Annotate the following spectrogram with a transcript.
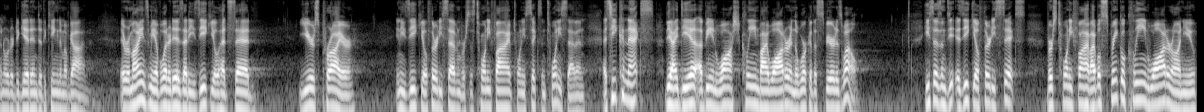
in order to get into the kingdom of God. it reminds me of what it is that Ezekiel had said years prior in Ezekiel 37, verses 25, 26, and 27, as he connects the idea of being washed clean by water and the work of the Spirit as well. He says in Ezekiel 36, verse 25, I will sprinkle clean water on you,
